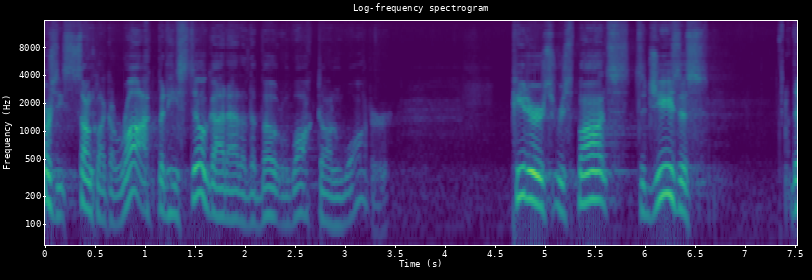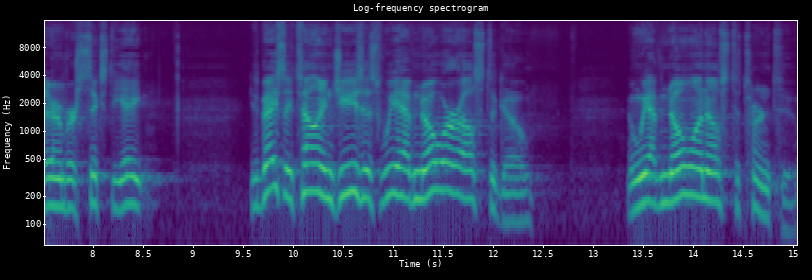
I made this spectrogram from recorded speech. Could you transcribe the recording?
Course, he sunk like a rock, but he still got out of the boat and walked on water. Peter's response to Jesus, there in verse 68, he's basically telling Jesus, We have nowhere else to go, and we have no one else to turn to.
